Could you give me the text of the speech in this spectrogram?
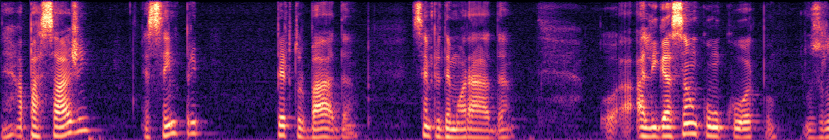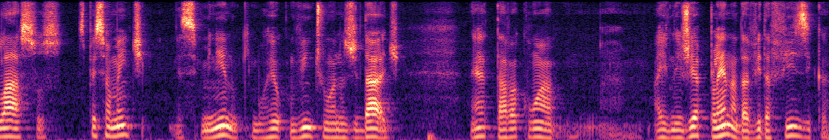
Né? A passagem é sempre perturbada, sempre demorada. a ligação com o corpo, os laços, especialmente esse menino que morreu com 21 anos de idade, estava né, com a, a energia plena da vida física,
